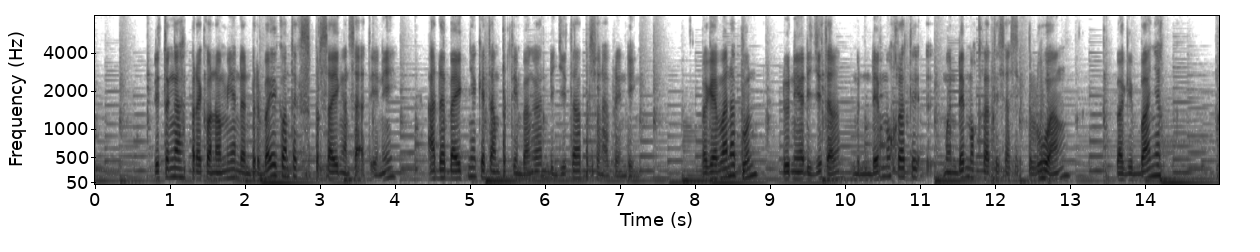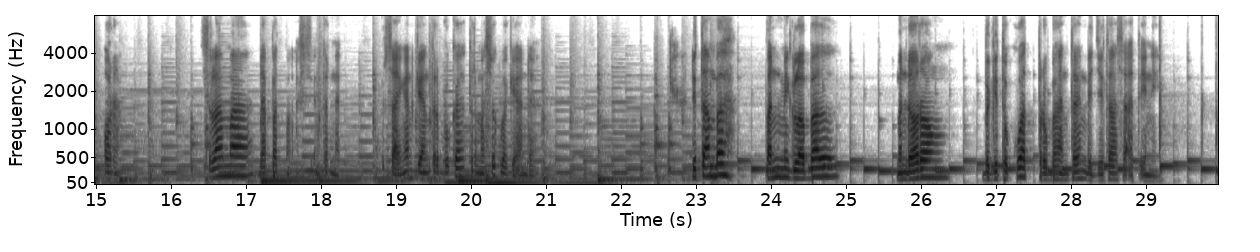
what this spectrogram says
Di tengah perekonomian dan berbagai konteks persaingan saat ini, ada baiknya kita mempertimbangkan digital personal branding. Bagaimanapun, dunia digital mendemokrati mendemokratisasi peluang bagi banyak orang selama dapat mengakses internet. Persaingan kian terbuka termasuk bagi Anda. Ditambah Pandemi global mendorong begitu kuat perubahan tren digital saat ini.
